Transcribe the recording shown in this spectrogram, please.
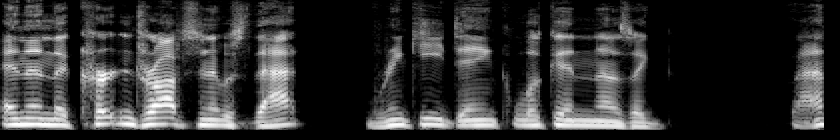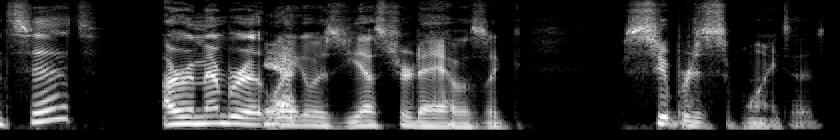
and then the curtain drops, and it was that rinky dink looking. I was like, that's it. I remember it Yeah. like it was yesterday. I was like super disappointed.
